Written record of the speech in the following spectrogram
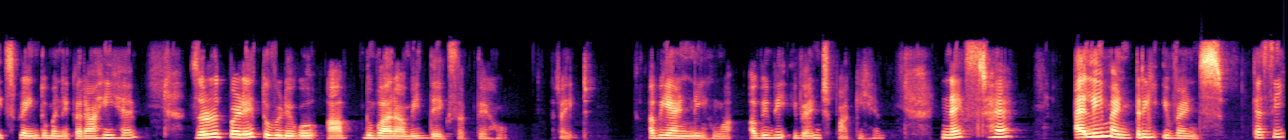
एक्सप्लेन तो मैंने करा ही है। ज़रूरत पड़े तो वीडियो को आप दोबारा भी देख सकते हो। राइट right. अभी एंड नहीं हुआ, अभी भी इवेंट्स बाकी है। नेक्स्ट है एलिमेंट्री इवेंट्स कैसी?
